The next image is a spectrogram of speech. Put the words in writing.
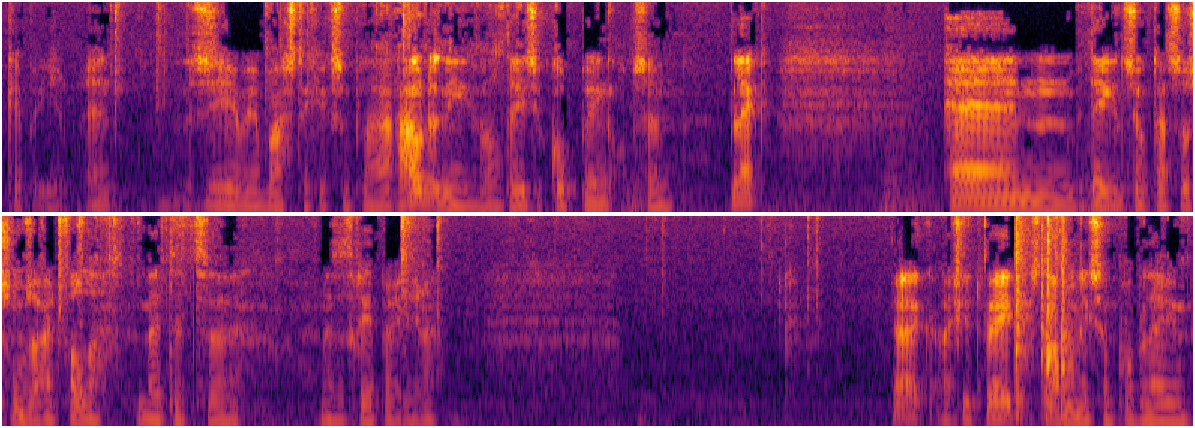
Ik heb hier een zeer weerbarstig exemplaar. Houden in ieder geval deze koppeling op zijn plek. En betekent dus ook dat ze soms uitvallen met het, uh, met het repareren. Kijk, als je het weet is het allemaal niet zo'n probleem.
